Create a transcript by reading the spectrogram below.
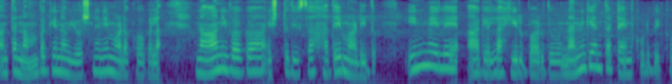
ಅಂತ ನಮ್ಮ ಬಗ್ಗೆ ನಾವು ಯೋಚನೆನೇ ಮಾಡೋಕ್ಕೋಗಲ್ಲ ನಾನಿವಾಗ ಇಷ್ಟು ದಿವಸ ಅದೇ ಮಾಡಿದ್ದು. ಇನ್ಮೇಲೆ ಹಾಗೆಲ್ಲ ಇರಬಾರ್ದು. ನನಗೆ ಅಂತ ಟೈಮ್ ಕೊಡಬೇಕು,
